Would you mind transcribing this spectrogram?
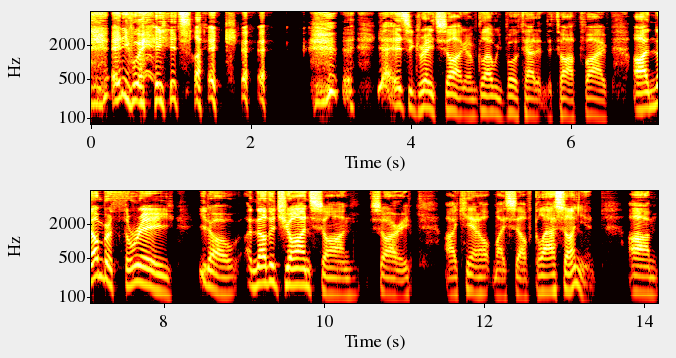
anyway, it's like yeah, it's a great song, and I'm glad we both had it in the top five. Uh, number three, you know, another John song. Sorry, I can't help myself. Glass Onion. Um,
